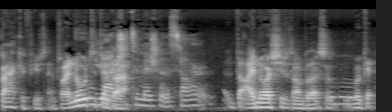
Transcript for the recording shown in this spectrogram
back a few times, so I know to you do actually that. to mention at the start. that I know I should have done, but that's mm-hmm. we're get.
